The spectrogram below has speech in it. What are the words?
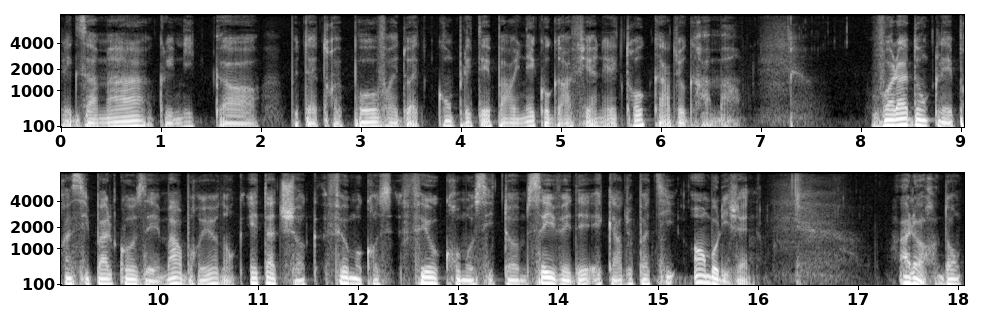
L'examen clinique euh, peut être pauvre et doit être complété par une échographie et un électrocardiogramme. Voilà donc les principales causes des marbrures, donc état de choc, phéochromocytome, CIVD et cardiopathie emboligène. Alors, donc,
